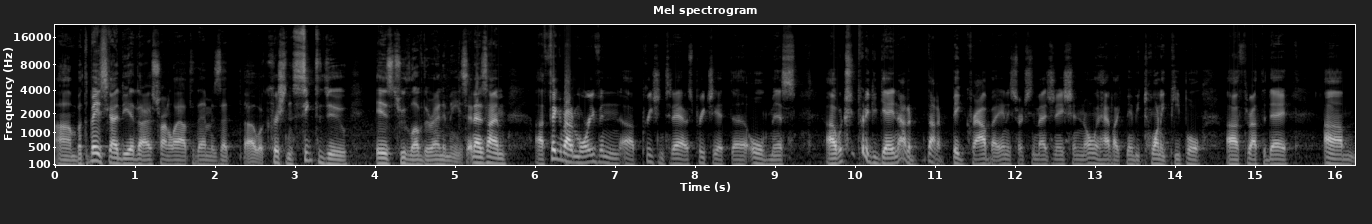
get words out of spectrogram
Um, but the basic idea that I was trying to lay out to them is that uh, what Christians seek to do is to love their enemies. And as I'm uh, thinking about it more, even uh, preaching today, I was preaching at the Ole Miss uh, which was pretty good game. Not a not a big crowd by any stretch of the imagination. Only had like maybe 20 people uh, throughout the day. Um,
